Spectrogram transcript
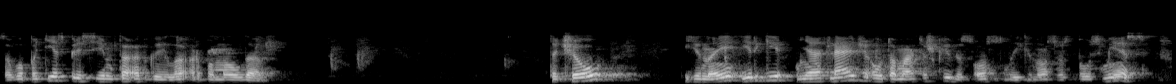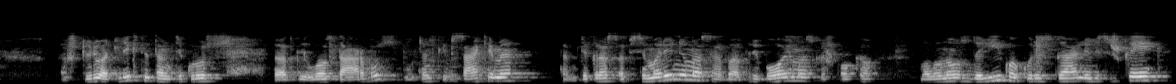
savo paties prisijimta atgaila arba malda. Tačiau jinai irgi neatleidžia automatiškai visos laikinosios bausmės. Aš turiu atlikti tam tikrus atgailos darbus, būtent kaip sakėme, tam tikras apsimarinimas arba apribojimas kažkokio malonaus dalyko, kuris gali visiškai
